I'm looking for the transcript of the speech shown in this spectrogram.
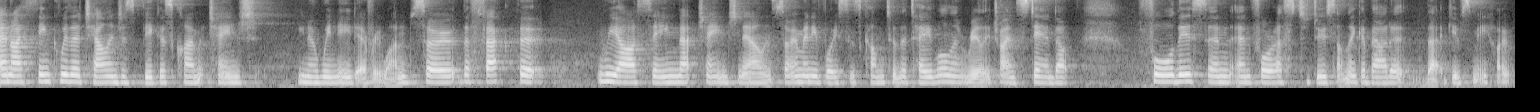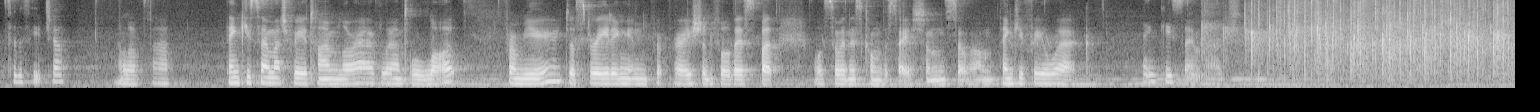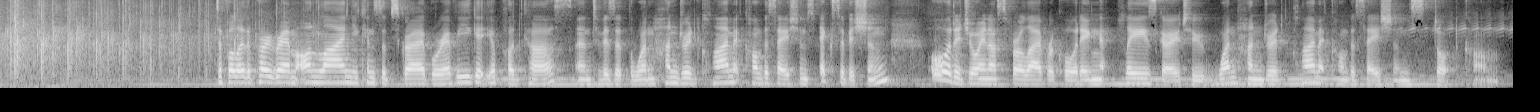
And I think with a challenge as big as climate change, you know, we need everyone. So the fact that we are seeing that change now and so many voices come to the table and really try and stand up for this and, and for us to do something about it, that gives me hope for the future. I love that. Thank you so much for your time, Laura. I've learned a lot from you just reading in preparation for this, but also in this conversation. So um, thank you for your work. Thank you so much. To follow the program online, you can subscribe wherever you get your podcasts and to visit the 100 Climate Conversations exhibition or to join us for a live recording, please go to 100climateconversations.com.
